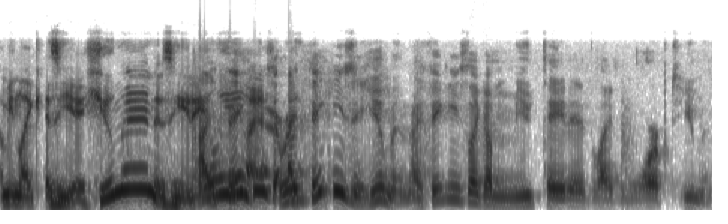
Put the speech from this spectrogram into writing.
I mean, like, is he a human? Is he an alien? I alien? think he's, I- I think he's a human. I think he's like a mutated, like warped human.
